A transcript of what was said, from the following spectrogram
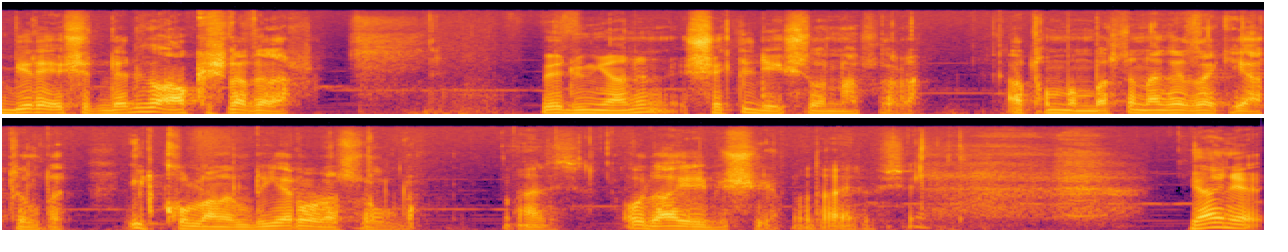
Bire eşitledi ve alkışladılar. Ve dünyanın şekli değişti ondan sonra. Atom bombası Nagasaki'ye atıldı. İlk kullanıldığı yer orası oldu. Maalesef. O da ayrı bir şey. O da ayrı bir şey. Yani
